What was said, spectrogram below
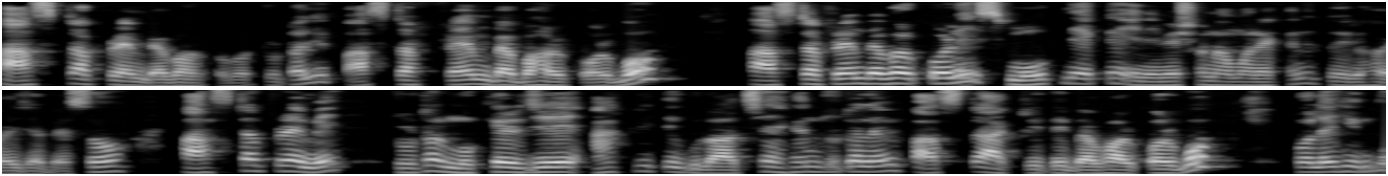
পাঁচটা ফ্রেম ব্যবহার করব। টোটালি পাঁচটা ফ্রেম ব্যবহার করব। পাঁচটা ফ্রেম ব্যবহার করলে স্মুথলি একটা অ্যানিমেশন আমার এখানে তৈরি হয়ে যাবে। সো পাঁচটা ফ্রেমে টোটাল মুখের যে আকৃতিগুলো আছে, এখানে টোটাল আমি পাঁচটা আকৃতি ব্যবহার করব। ফলে কিন্তু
